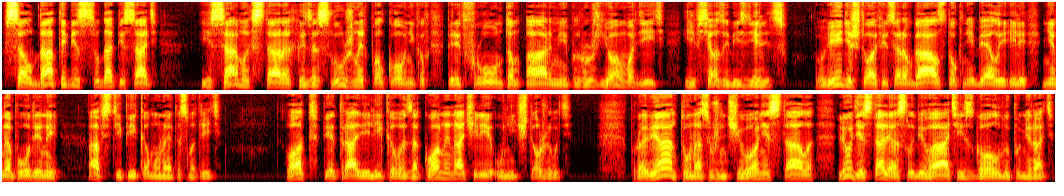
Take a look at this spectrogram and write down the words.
в солдаты без суда писать, и самых старых и заслуженных полковников перед фронтом армии под ружьем водить, и все за безделицу. Увидит, что офицеров галстук не белый или не напудренный, а в степи кому на это смотреть. Вот Петра Великого законы начали уничтоживать. Провианта у нас уже ничего не стало, люди стали ослабевать и с голоду помирать.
